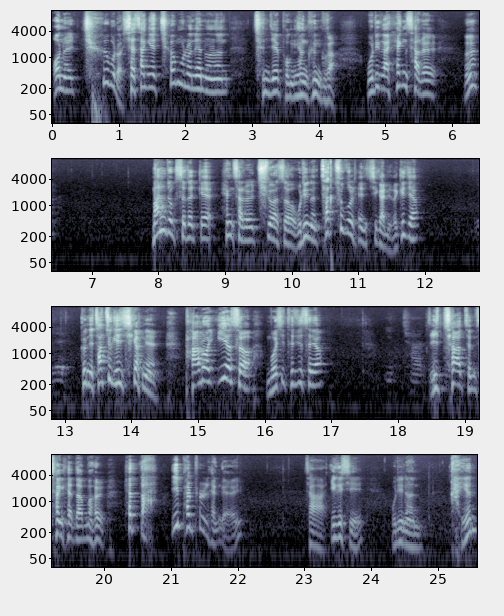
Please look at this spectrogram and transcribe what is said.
오늘 처음으로 세상에 처음으로 내놓는 천재 복양근과 우리가 행사를 어? 만족스럽게 행사를 치러서 우리는 자축을 한 시간이다. 그죠? 그런데 자축한 시간에 바로 이어서 무엇이 터졌어요? 2차 2차 정상회담을 했다. 이 발표를 한 거예요. 자 이것이 우리는 과연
